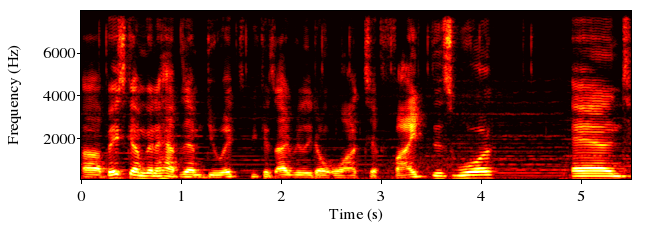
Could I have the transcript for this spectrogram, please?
uh, basically, I'm going to have them do it because I really don't want to fight this war. And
